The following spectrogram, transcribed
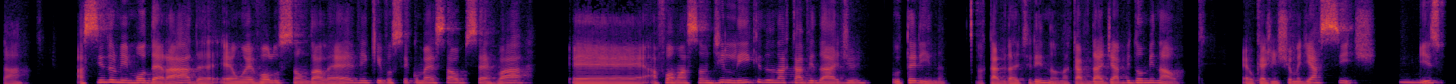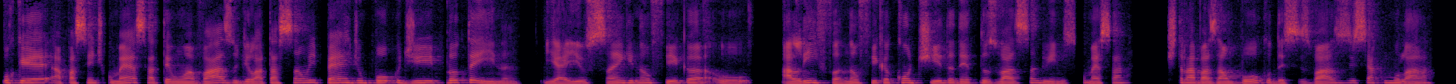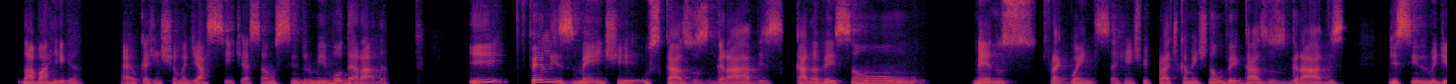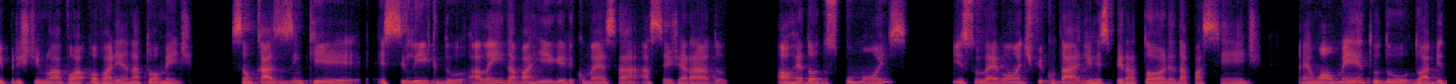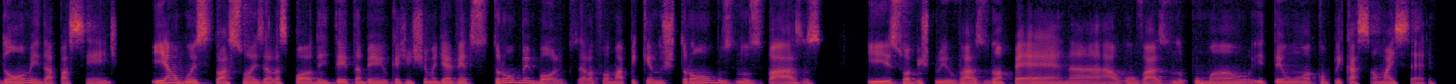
tá? A síndrome moderada é uma evolução da leve em que você começa a observar é, a formação de líquido na cavidade uterina. Na cavidade uterina, não, na cavidade abdominal. É o que a gente chama de ascite. Uhum. Isso porque a paciente começa a ter uma vasodilatação e perde um pouco de proteína. E aí o sangue não fica, o, a linfa não fica contida dentro dos vasos sanguíneos. Começa a extravasar um pouco desses vasos e se acumular na barriga. É o que a gente chama de ascite. Essa é uma síndrome moderada. E, felizmente, os casos graves cada vez são menos frequentes. A gente praticamente não vê casos graves de síndrome de hiperestímulo ovariano atualmente são casos em que esse líquido, além da barriga, ele começa a ser gerado ao redor dos pulmões. Isso leva a uma dificuldade respiratória da paciente, né? um aumento do, do abdômen da paciente. E em algumas situações elas podem ter também o que a gente chama de eventos tromboembólicos, ela formar pequenos trombos nos vasos e isso obstruir o vaso uma perna, algum vaso no pulmão e ter uma complicação mais séria.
